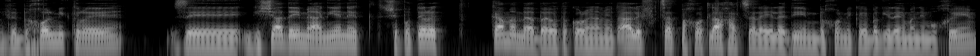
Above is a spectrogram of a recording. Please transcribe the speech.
ובכל מקרה, זה גישה די מעניינת שפותרת כמה מהבעיות הקוריאניות. א', קצת פחות לחץ על הילדים, בכל מקרה בגילאים הנמוכים,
